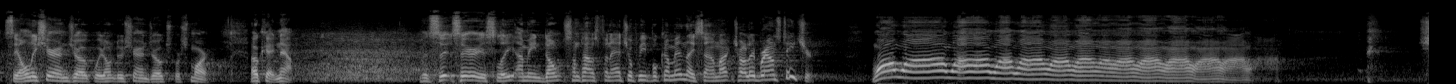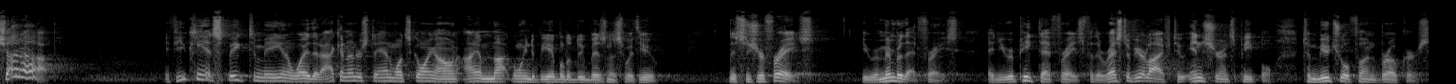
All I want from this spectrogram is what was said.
It's the only sharing joke. We don't do sharing jokes. We're smart. Okay, now. But seriously, I mean, don't sometimes financial people come in, they sound like Charlie Brown's teacher. Wah, wah, wah, wah, wah, wah, wah, wah, wah, wah, wah, wah, wah. Shut up. If you can't speak to me in a way that I can understand what's going on, I am not going to be able to do business with you. This is your phrase. You remember that phrase. And you repeat that phrase for the rest of your life to insurance people, to mutual fund brokers,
